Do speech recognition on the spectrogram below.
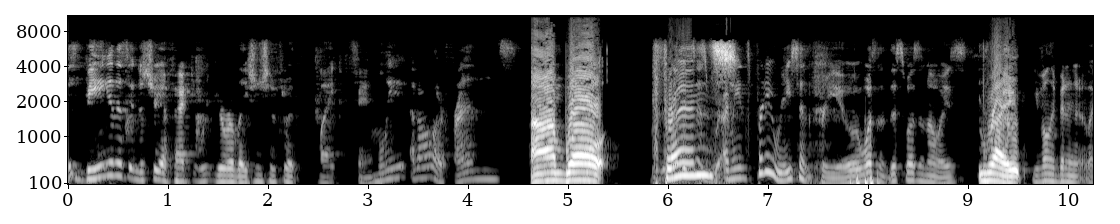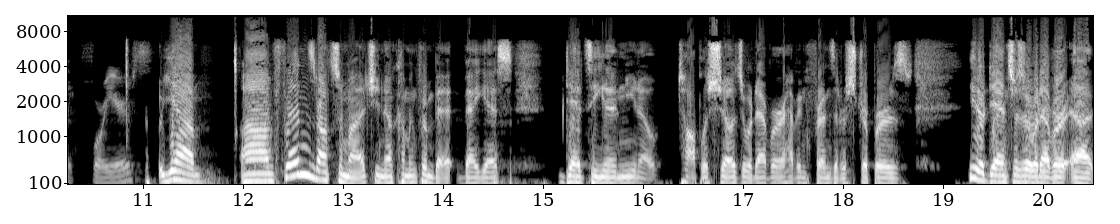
Does being in this industry affect your- relationships with like family at all or friends? Um. Well, This is- friends. I mean, it's pretty recent for you. It wasn't. This wasn't always. right. You've only been in it like four years. Yeah. Um. Friends, not so much. You know, coming from Ve- Vegas, dancing in you know topless shows or whatever, having friends that are strippers, you know, dancers or whatever. Uh,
